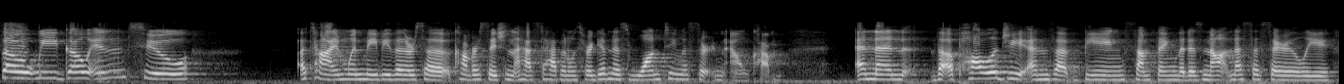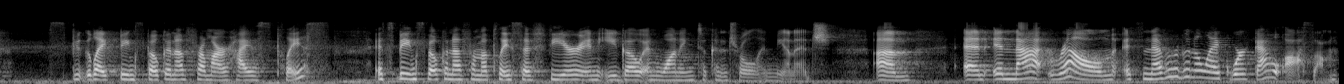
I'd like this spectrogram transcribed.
so we go into a time when maybe there's a conversation that has to happen with forgiveness, wanting a certain outcome. And then the apology ends up being something that is not necessarily sp- like being spoken of from our highest place. It's being spoken of from a place of fear and ego and wanting to control and manage. Um, and in that realm, it's never going to like work out awesome.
